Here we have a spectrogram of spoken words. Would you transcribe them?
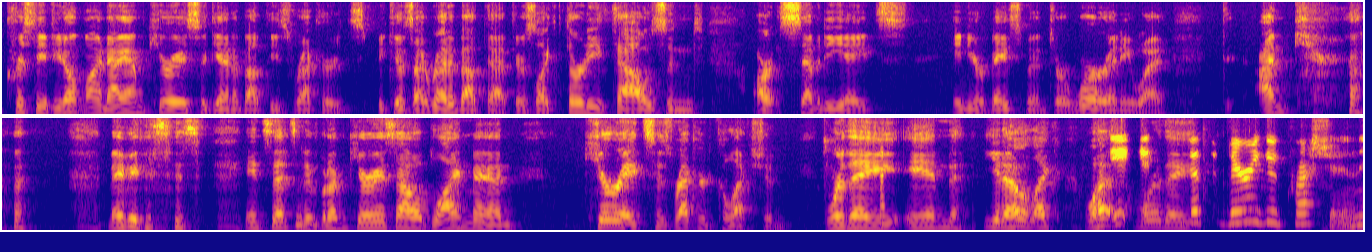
Cristie, if you don't mind, I am curious again about these records because I read about that. There's like 30,000 Art 78s in your basement, or were anyway. I'm maybe this is insensitive, but I'm curious how a blind man curates his record collection. Were they in, you know, like what it, were they? that's a very good question.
